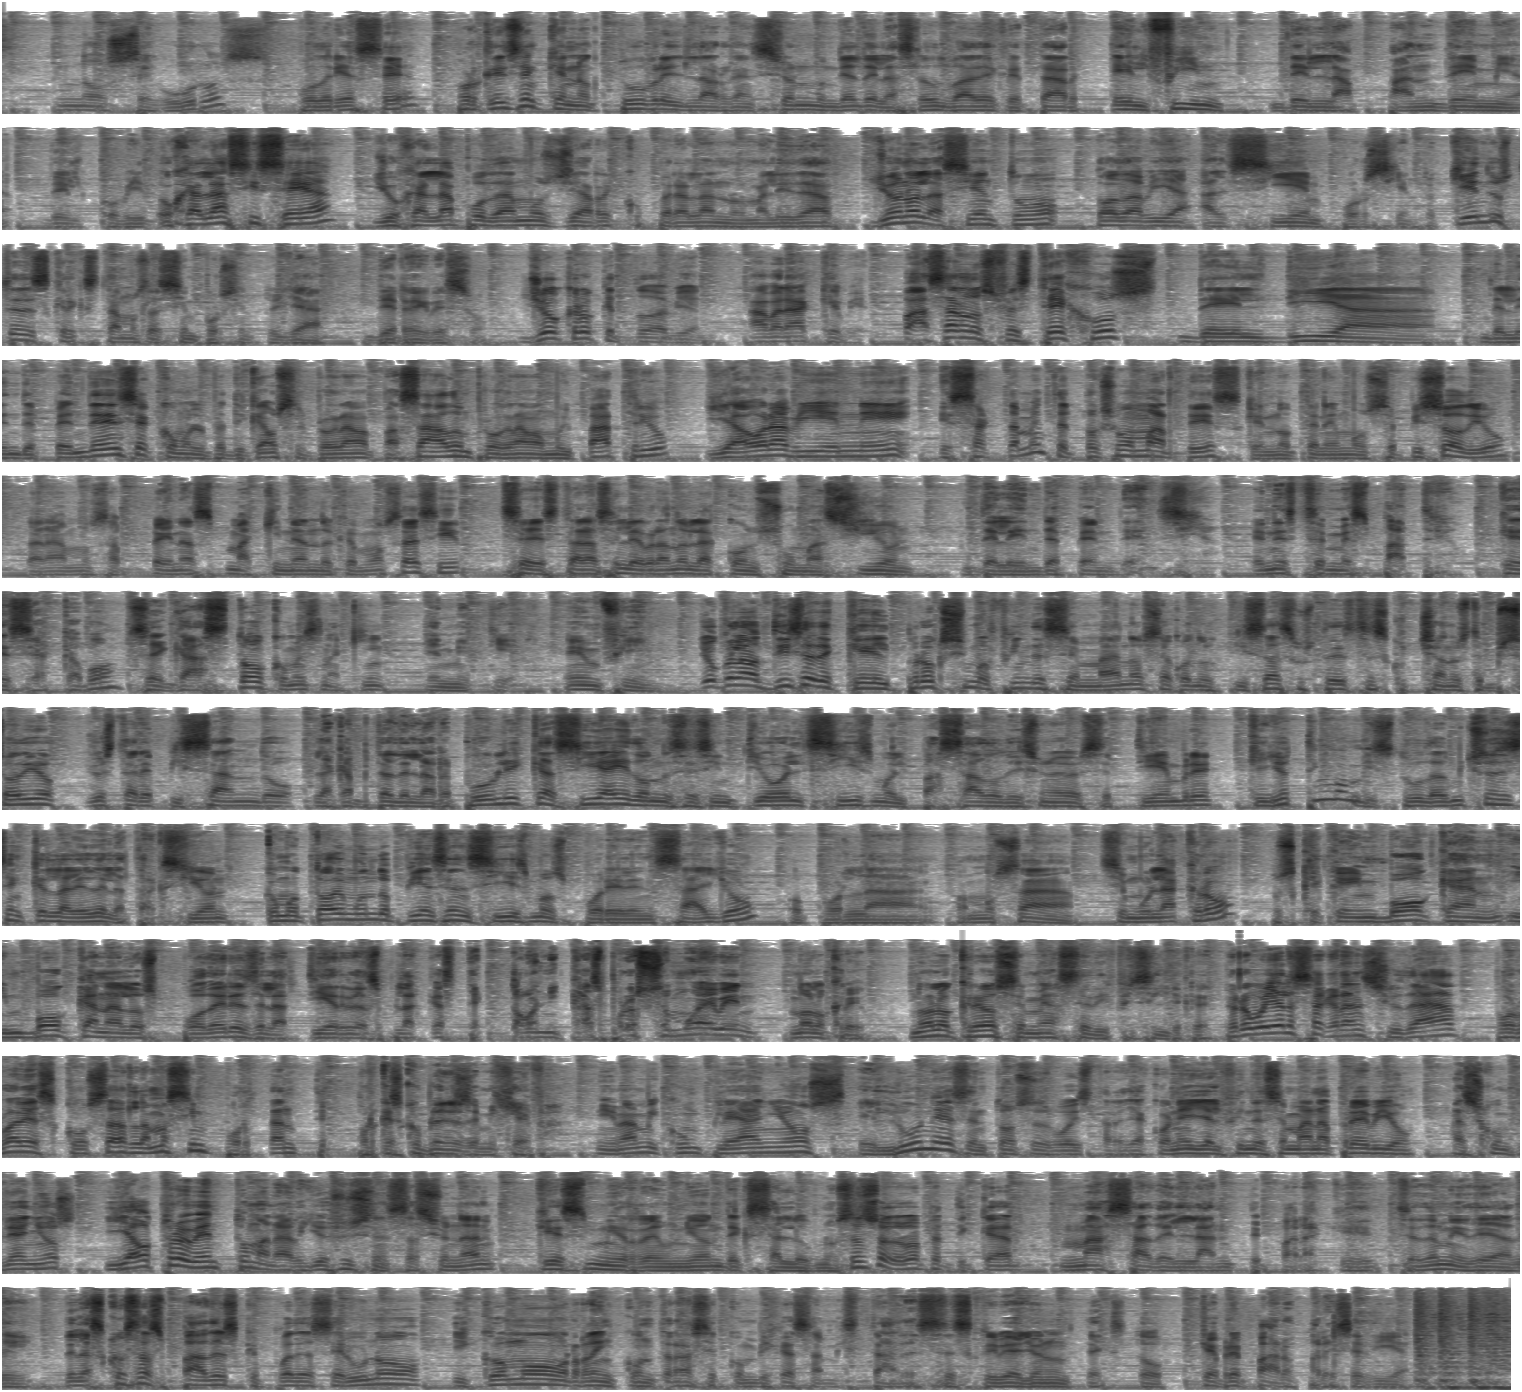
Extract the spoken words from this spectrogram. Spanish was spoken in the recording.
seguros, podría ser, porque dicen que en octubre la Organización Mundial de la Salud va a decretar el fin de la pandemia del COVID. Ojalá así sea y ojalá podamos ya recuperar la normalidad. Yo no la siento todavía al 100%. ¿Quién de ustedes cree que estamos al 100% ya de regreso? Yo creo que todavía. Habrá que ver. Pasan los festejos del Día de la Independencia, como lo platicamos el programa pasado, un programa muy patrio. Y ahora viene exactamente el próximo martes, que no tenemos episodio, estaremos apenas maquinando qué vamos a decir, se estará celebrando la consumación de la independencia en este mes patrio que se acabó, se gastó, como dicen aquí, en mi tierra. En fin, yo con la noticia de que el próximo fin de semana, o sea, cuando quizás usted esté escuchando este episodio, yo estaré pisando la capital de la República, sí ahí donde se sintió el sismo el pasado 19 de septiembre, que yo tengo mis dudas, muchos dicen que es la ley de la atracción, como todo el mundo piensa en sismos por el ensayo o por la famosa simulacro, pues que, que invocan, invocan a los poderes de la Tierra y las placas tectónicas, por eso se mueven. No lo creo, no lo creo, se me hace difícil de creer. Pero voy a esa gran ciudad por varias cosas, la más importante, porque es cumpleaños de mi jefa. Mi mami cumple años el lunes, entonces voy a estar allá con ella el fin de semana previo a su cumpleaños y a otro evento maravilloso y sensacional que es mi reunión de exalumnos. Eso lo voy a platicar más adelante para que se den una idea de, de las cosas padres que puede hacer uno y cómo reencontrarse con viejas amistades. Escribía yo en un texto que preparo para ese día.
